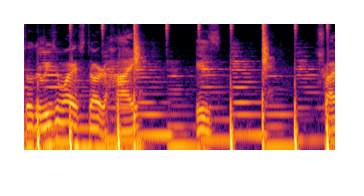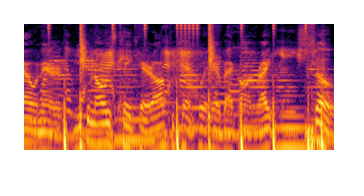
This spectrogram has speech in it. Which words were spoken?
So the reason why I start high is trial and error. You can always take hair off, you can't put hair back on, right? So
